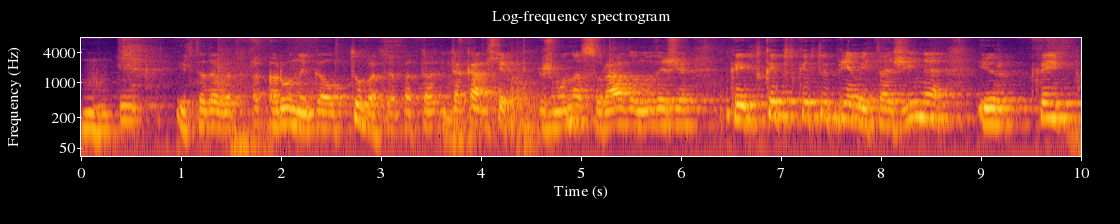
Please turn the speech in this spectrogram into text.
Mhm. Tai... Ir tada, vat, Arūnai, gal tu, vat, tą, tą ką vis tiek žmona surado, nuvežė, kaip, kaip, kaip tu priemi tą žinę ir kaip,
